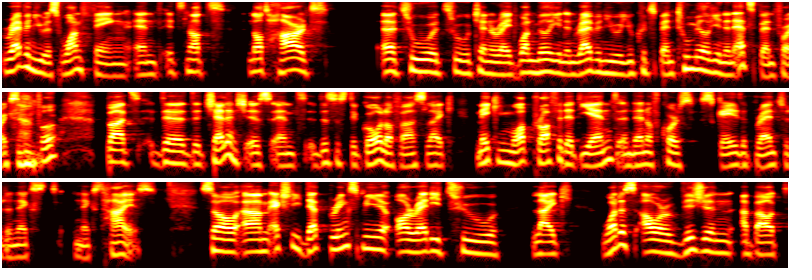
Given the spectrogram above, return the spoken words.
revenue is one thing, and it's not not hard uh, to to generate one million in revenue, you could spend two million in ad spend, for example. But the the challenge is, and this is the goal of us, like making more profit at the end, and then of course scale the brand to the next next highs. So um, actually, that brings me already to like what is our vision about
